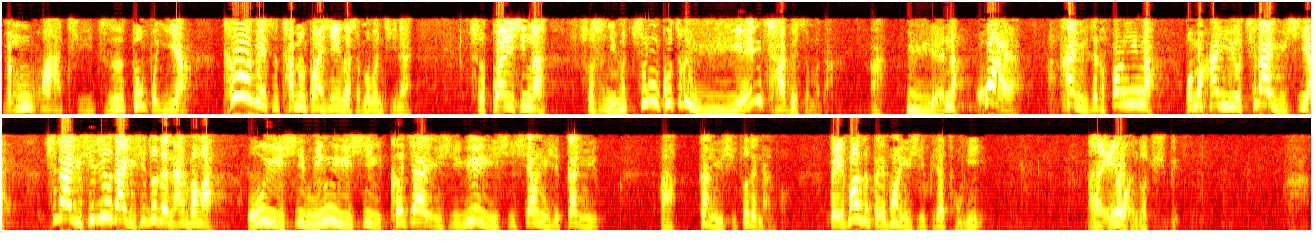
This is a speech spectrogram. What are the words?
文化体质都不一样。特别是他们关心一个什么问题呢？是关心啊，说是你们中国这个语言差别这么大啊，语言呐，话呀，汉语这个方音啊。我们汉语有七大语系啊，七大语系、六大语系都在南方啊。吴语系、闽语系、客家语系、粤语系、湘语系、赣语啊，赣语系都在南方，北方是北方语系比较统一，啊，也有很多区别，啊，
